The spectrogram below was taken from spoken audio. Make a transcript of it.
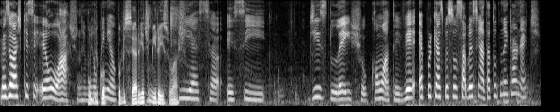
Mas eu acho que esse. Eu acho, né? O Minha público opinião. observa e admira isso, eu acho. Que essa, esse desleixo com a TV é porque as pessoas sabem assim, ah, tá tudo na internet.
